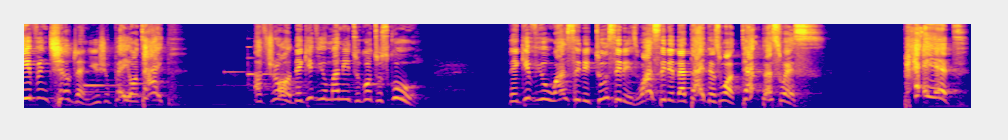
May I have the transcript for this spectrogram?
Even children, you should pay your tithe. After all, they give you money to go to school. They give you one cedi, two cedis. One cedi, the tithe is what? 10 pesewas. Pay it.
